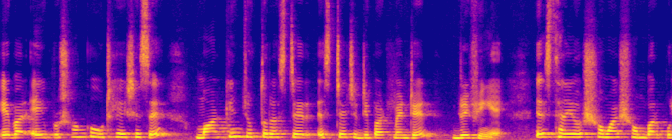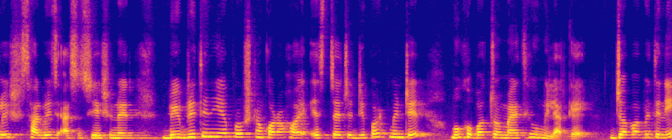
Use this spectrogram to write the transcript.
এবার এই প্রসঙ্গ উঠে এসেছে মার্কিন যুক্তরাষ্ট্রের স্টেট ডিপার্টমেন্টের ব্রিফিংয়ে। স্থানীয় সময় সোমবার পুলিশ সার্ভিস অ্যাসোসিয়েশনের বিবৃতি নিয়ে প্রশ্ন করা হয় স্টেট ডিপার্টমেন্টের মুখপাত্র ম্যাথিউ মিলারকে। জবাবে তিনি,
